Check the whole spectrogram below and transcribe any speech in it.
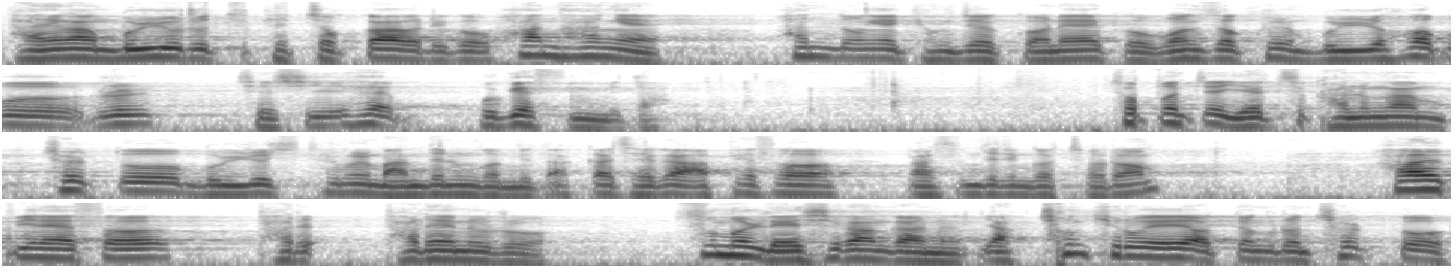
다양한 물류 루트 개척과 그리고 환항의 환동의 경제권의 그 원서클 물류 허브를 제시해 보겠습니다. 첫 번째 예측 가능한 철도 물류 시스템을 만드는 겁니다. 아까 제가 앞에서 말씀드린 것처럼 하얼빈에서 다렌으로 24시간 가는 약 1000km의 어떤 그런 철도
